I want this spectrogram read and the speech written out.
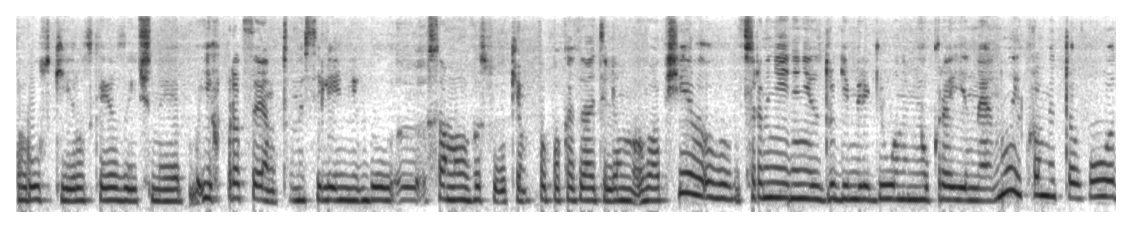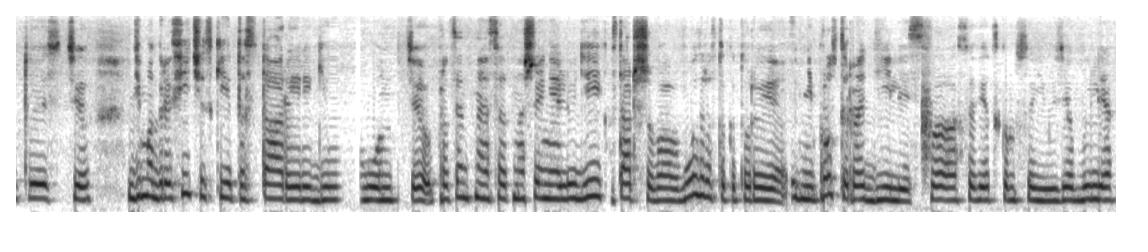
русские, русскоязычные. Их процент населения был э, самым высоким по показателям вообще в сравнении с другими регионами Украины. Ну и кроме того, то есть э, демографически это старый регион, процентное соотношение людей старшего возраста, которые не просто родились в Советском Союзе, были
